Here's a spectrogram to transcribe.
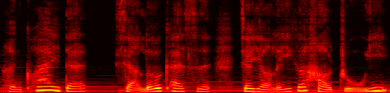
很快的小卢卡斯就有了一个好主意，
